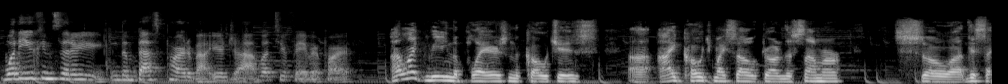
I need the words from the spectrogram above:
What do you consider the best part about your job? What's your favorite part? I like meeting the players and the coaches. Uh, I coach myself during the summer, so uh, this uh,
